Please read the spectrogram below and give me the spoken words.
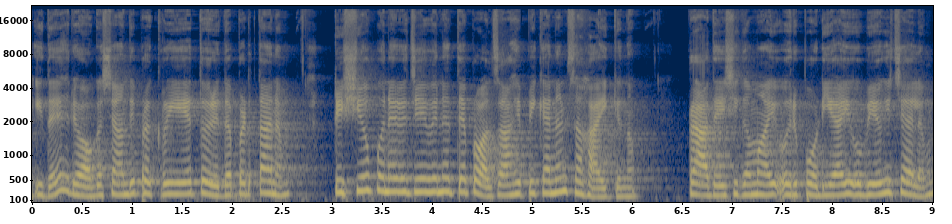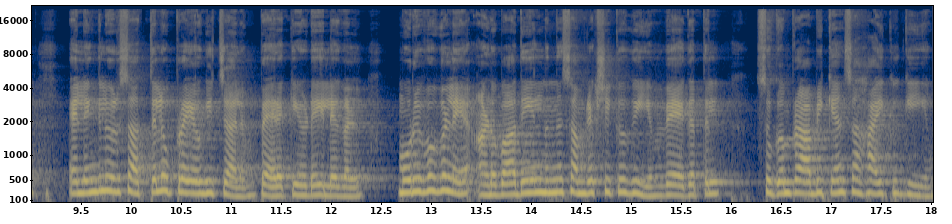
ഇത് രോഗശാന്തി പ്രക്രിയയെ ത്വരിതപ്പെടുത്താനും ടിഷ്യൂ പുനരുജ്ജീവനത്തെ പ്രോത്സാഹിപ്പിക്കാനും സഹായിക്കുന്നു. പ്രാദേശികമായി ഒരു പൊടിയായി ഉപയോഗിച്ചാലും അല്ലെങ്കിൽ ഒരു സത്തിൽ പ്രയോഗിച്ചാലും പേരക്കയുടെ ഇലകൾ മുറിവുകളെ അണുബാധയിൽ നിന്ന് സംരക്ഷിക്കുകയും വേഗത്തിൽ സുഖം പ്രാപിക്കാൻ സഹായിക്കുകയും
